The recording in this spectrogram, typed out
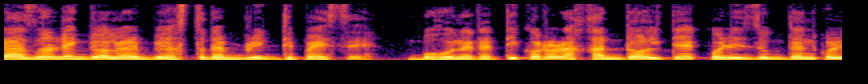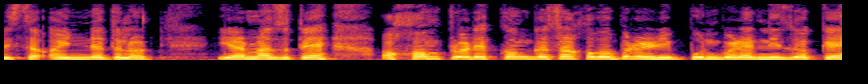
ৰাজনৈতিক দলৰ ব্যস্ততা বৃদ্ধি পাইছে। বহু নেতা টিকটৰ আশাত দল ত্যাগ কৰি যোগদান কৰিছে অন্য দলত। ইয়াৰ মাজতে অসম প্ৰদেশ কংগ্ৰেছৰ সভাপতি ৰিপুণ বৰাই নিজকে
